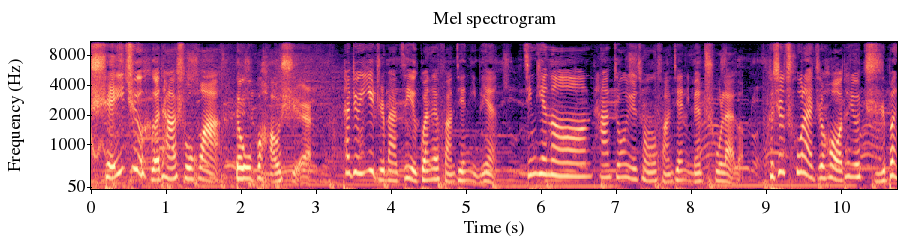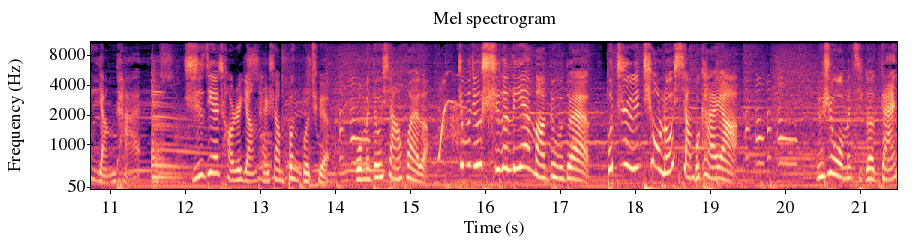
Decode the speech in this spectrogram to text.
谁去和他说话都不好使，他就一直把自己关在房间里面。今天呢，他终于从房间里面出来了，可是出来之后，他就直奔阳台，直接朝着阳台上蹦过去。我们都吓坏了，这不就失个恋吗？对不对？不至于跳楼想不开呀。于是我们几个赶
